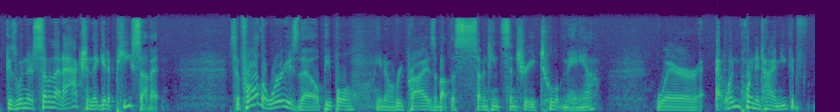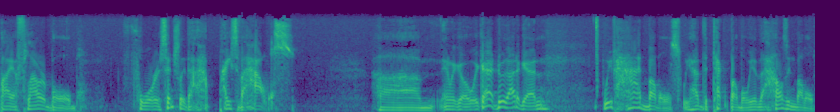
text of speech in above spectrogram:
because when there's some of that action, they get a piece of it. So for all the worries, though, people you know reprise about the 17th century tulip mania, where at one point in time you could buy a flower bulb for essentially the price of a house. Um, and we go, we can't do that again. We've had bubbles. We had the tech bubble. We had the housing bubble.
